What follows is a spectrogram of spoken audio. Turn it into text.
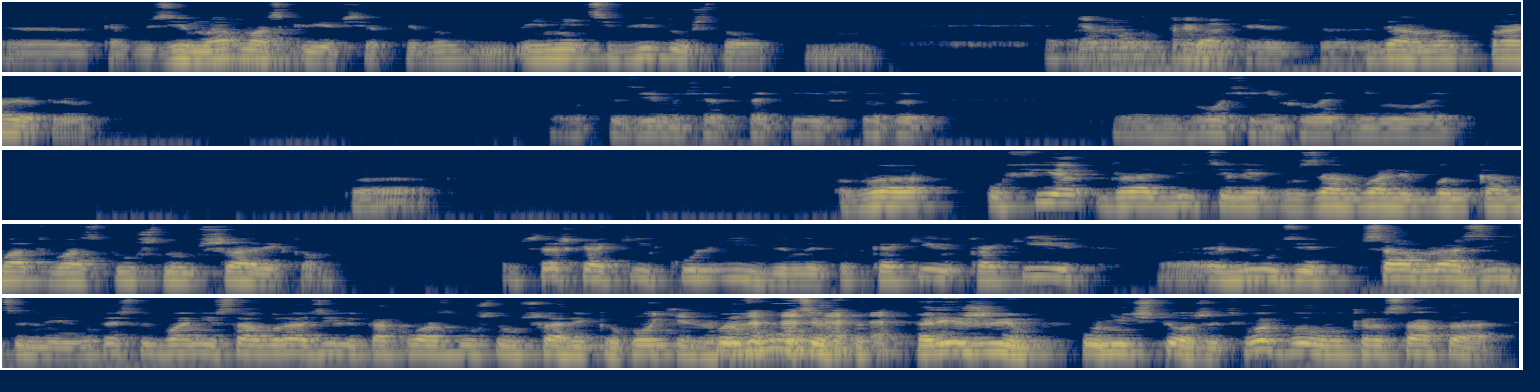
э, как бы зима в Москве все-таки, но имейте в виду, что м, Хотя могут Да. проветривать тоже. да, могут проветривать. Вот зимы сейчас такие, что то осенью холоднее бывает. Так. В Уфе грабители взорвали банкомат воздушным шариком. Представляешь, какие кульибины, вот какие, какие э, люди сообразительные. Вот если бы они сообразили, как воздушным шариком Путин. Путин режим уничтожить. Вот была бы красота.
